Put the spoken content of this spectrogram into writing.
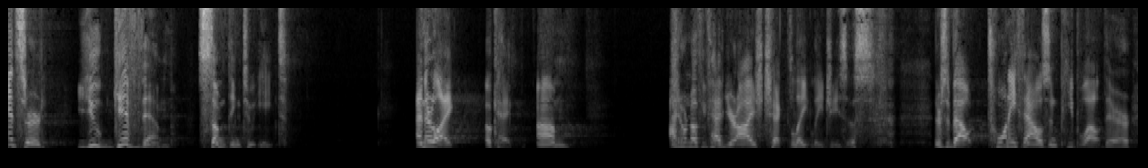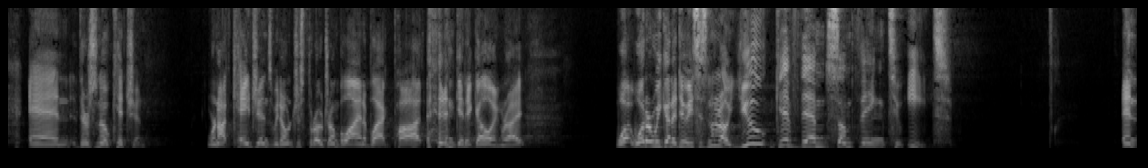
answered, You give them something to eat. And they're like, Okay, um, I don't know if you've had your eyes checked lately, Jesus. There's about 20,000 people out there, and there's no kitchen. We're not Cajuns. We don't just throw jambalaya in a black pot and get it going, right? What, what are we going to do? He says, No, no, you give them something to eat. And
